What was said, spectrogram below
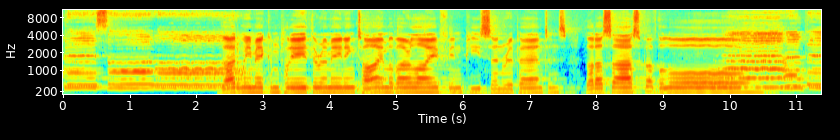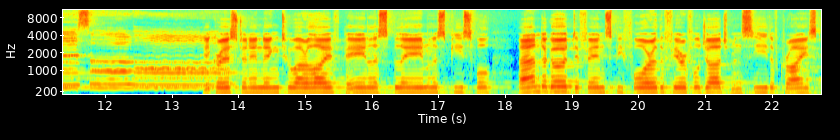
This, Lord. That we may complete the remaining time of our life in peace and repentance, let us ask of the Lord. This, O A Lord. Christian ending to our life, painless, blameless, peaceful, and a good defense before the fearful judgment seat of Christ,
